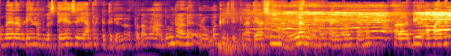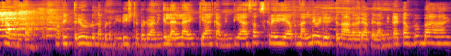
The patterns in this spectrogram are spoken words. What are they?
വേറെ എവിടെയും നമുക്ക് സ്റ്റേ ചെയ്യാൻ പറ്റത്തില്ലല്ലോ. അപ്പോൾ നമ്മൾ അതുകൊണ്ടാണ് റൂമൊക്കെ എടുത്തിരിക്കുന്നത്. അത്യാവശ്യം നല്ല റൂമും കാര്യങ്ങളൊക്കെയാണ്. വളരെ വഴക്കാണ് കേട്ടോ. അപ്പോൾ ഇത്രയേ ഉള്ളൂ. നമ്മുടെ വീഡിയോ ഇഷ്ടപ്പെടുവാണെങ്കിൽ ലൈക്ക് ചെയ്യുക കമന്റ് ചെയ്യുക സബ്സ്ക്രൈബ് ചെയ്യുക. അപ്പോൾ നല്ല വീഡിയോ ഇട്ട് നാളെ വരാം. അപ്പോൾ ടാറ്റ. ബൈ.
